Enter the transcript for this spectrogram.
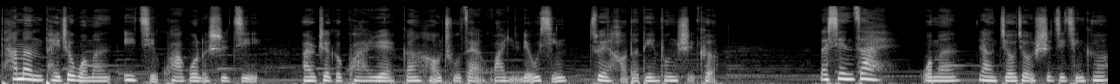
他们陪着我们一起跨过了世纪。而这个跨越刚好处在华语流行最好的巅峰时刻。那现在，我们让九九世纪情歌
